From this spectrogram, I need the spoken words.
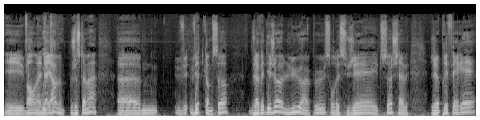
Et bon, Oui, d'ailleurs, justement, euh, vite comme ça, j'avais déjà lu un peu sur le sujet et tout ça. Je, préférais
